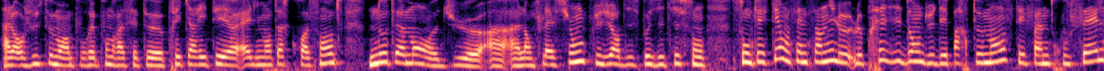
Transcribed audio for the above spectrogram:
Alors justement, hein, pour répondre à cette euh, précarité euh, alimentaire croissante, notamment due à, l'inflation, plusieurs dispositifs sont, testés. En Seine-Saint-Denis, le, président du département, Stéphane Troussel,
